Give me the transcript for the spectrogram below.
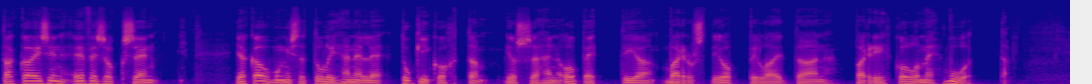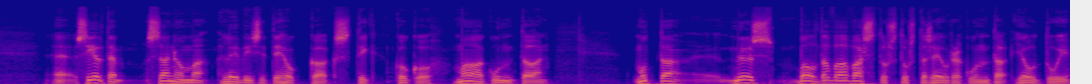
takaisin Efesokseen ja kaupungista tuli hänelle tukikohta, jossa hän opetti ja varusti oppilaitaan pari-kolme vuotta. Sieltä sanoma levisi tehokkaaksi koko maakuntaan – mutta myös valtavaa vastustusta seurakunta joutui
